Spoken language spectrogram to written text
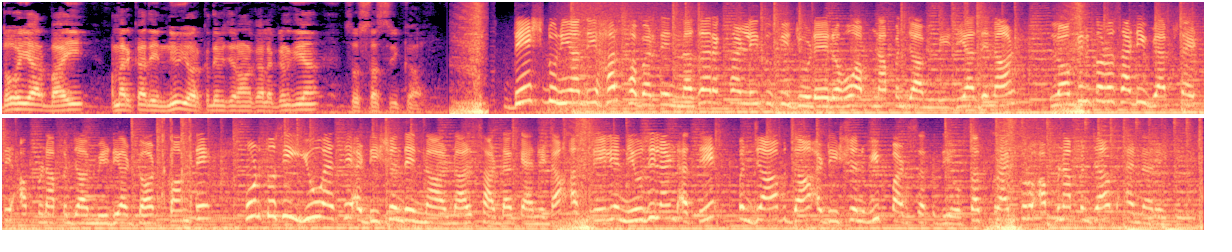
2022 ਅਮਰੀਕਾ ਦੇ ਨਿਊਯਾਰਕ ਦੇ ਵਿੱਚ ਰੌਣਕਾਂ ਲੱਗਣਗੀਆਂ। ਸੋ ਸਤਿ ਸ੍ਰੀ ਅਕਾਲ। ਦੇਸ਼ ਦੁਨੀਆ ਦੀ ਹਰ ਖਬਰ ਤੇ ਨਜ਼ਰ ਰੱਖਣ ਲਈ ਤੁਸੀਂ ਜੁੜੇ ਰਹੋ ਆਪਣਾ ਪੰਜਾਬ ਮੀਡੀਆ ਦੇ ਨਾਲ। ਲੌਗਇਨ ਕਰੋ ਸਾਡੀ ਵੈਬਸਾਈਟ ਤੇ ਆਪਣਾ apnapunjabmedia.com ਤੇ। ਹੁਣ ਤੁਸੀਂ USA ਐਡੀਸ਼ਨ ਦੇ ਨਾਲ ਨਾਲ ਸਾਡਾ ਕੈਨੇਡਾ, ਆਸਟ੍ਰੇਲੀਆ, ਨਿਊਜ਼ੀਲੈਂਡ ਅਤੇ ਪੰਜਾਬ ਦਾ ਐਡੀਸ਼ਨ ਵੀ ਪੜ੍ਹ ਸਕਦੇ ਹੋ। ਸਬਸਕ੍ਰਾਈਬ ਕਰੋ ਆਪਣਾ ਪੰਜਾਬ ਐਨਆਰਆਈ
